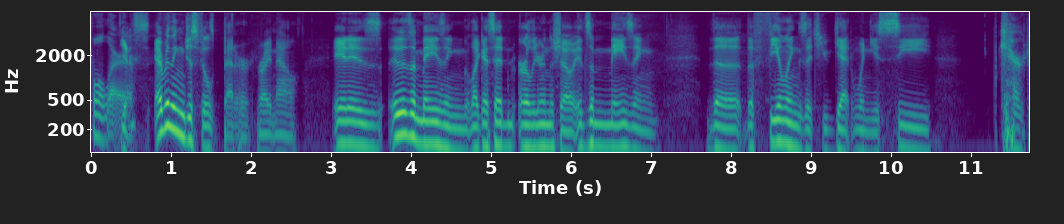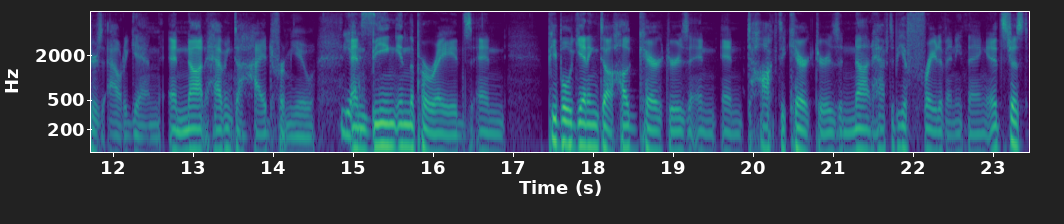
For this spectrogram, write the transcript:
fuller. Yes. Everything just feels better right now. It is it is amazing. Like I said earlier in the show, it's amazing the the feelings that you get when you see characters out again and not having to hide from you Yes. and being in the parades and people getting to hug characters and and talk to characters and not have to be afraid of anything. It's just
